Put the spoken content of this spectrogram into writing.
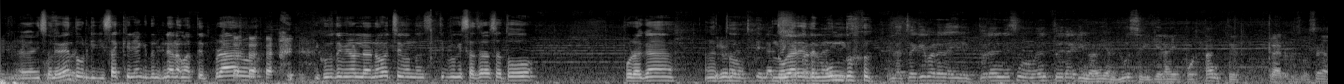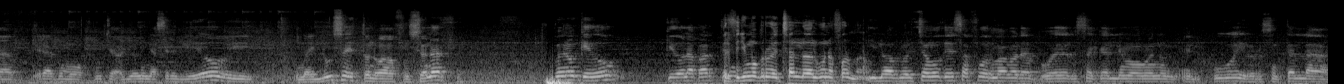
organizó el evento, porque quizás querían que terminara más temprano y justo terminó en la noche, cuando es tipo que se atrasa todo por acá, en Pero estos el- el achaque lugares del mundo. El achaque para la directora en ese momento era que no había luces y que era importante. Claro. O sea, era como, pucha, yo vine a hacer el video y, y no hay luces, esto no va a funcionar. Bueno, quedó, quedó la parte Preferimos aprovecharlo de alguna forma. ¿no? y lo aprovechamos de esa forma para poder sacarle más o menos el jugo y representar la,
